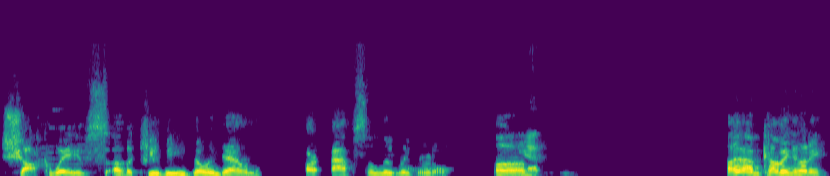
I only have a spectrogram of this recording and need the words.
shock waves of a QB going down are absolutely brutal. Um, yeah. I, I'm coming, honey.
